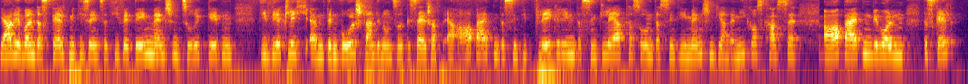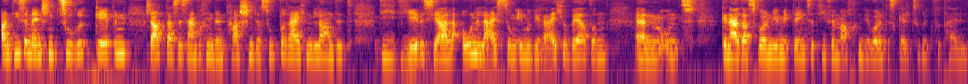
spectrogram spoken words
Ja, wir wollen das Geld mit dieser Initiative den Menschen zurückgeben, die wirklich ähm, den Wohlstand in unserer Gesellschaft erarbeiten. Das sind die Pflegerinnen, das sind Lehrpersonen, das sind die Menschen, die an der Mikroskasse arbeiten. Wir wollen das Geld an diese Menschen zurückgeben, statt dass es einfach in den Taschen der Superreichen landet, die, die jedes Jahr ohne Leistung immer wie reicher werden. Ähm, und genau das wollen wir mit der Initiative machen. Wir wollen das Geld zurückverteilen.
